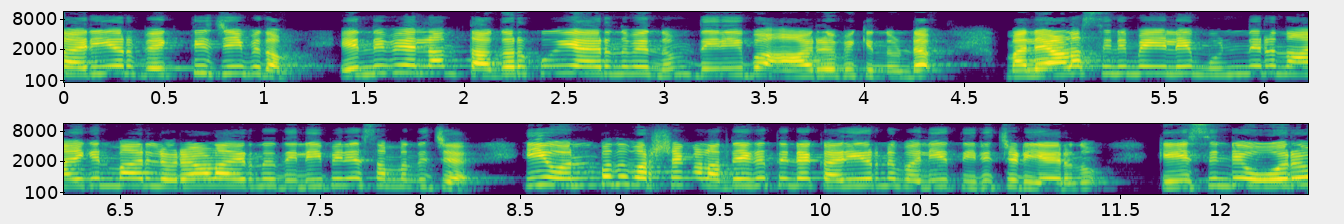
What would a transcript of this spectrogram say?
കരിയർ വ്യക്തി ജീവിതം എന്നിവയെല്ലാം തകർക്കുകയായിരുന്നുവെന്നും ദിലീപ് ആരോപിക്കുന്നുണ്ട്. മലയാള സിനിമയിലെ മുൻനിര നായകന്മാരിൽ ഒരാളായിരുന്ന ദിലീപിനെ സംബന്ധിച്ച് ഈ ഒൻപത് വർഷങ്ങൾ അദ്ദേഹത്തിന്റെ കരിയറിന് വലിയ തിരിച്ചടിയായിരുന്നു. കേസിന്റെ ഓരോ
